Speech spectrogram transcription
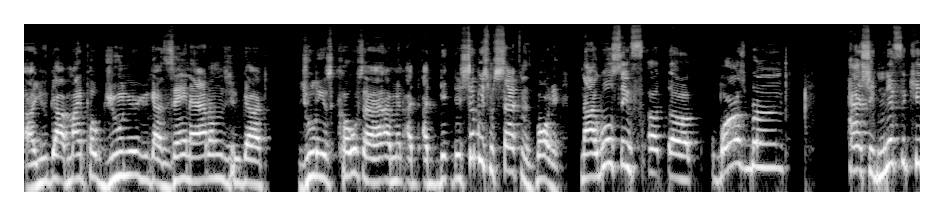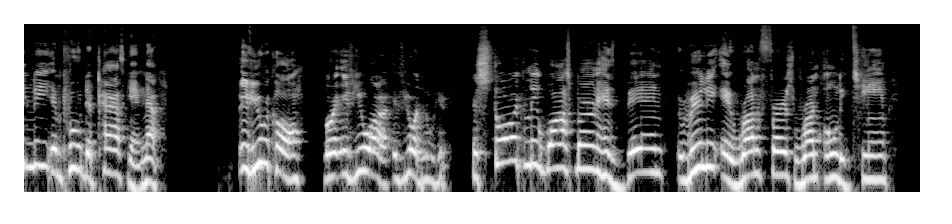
Uh, you've got Mike Pope Jr. You got Zane Adams. You got Julius Coates. I, I mean, I, I, there should be some sacks in this ballgame. Now, I will say, uh, uh, Washburn has significantly improved their pass game. Now, if you recall, or if you are if you are new here, historically Washburn has been really a run first, run only team.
